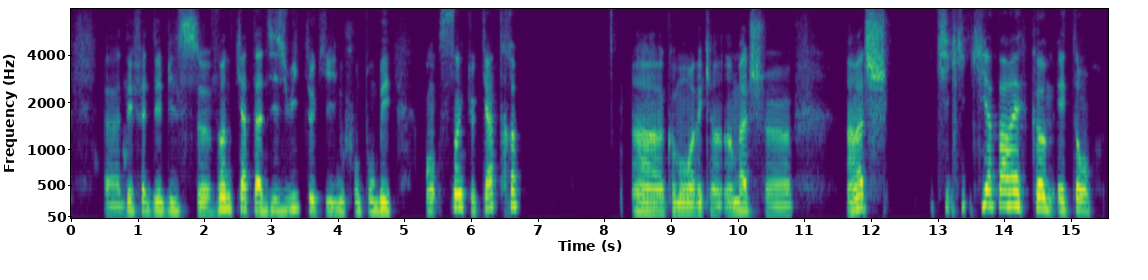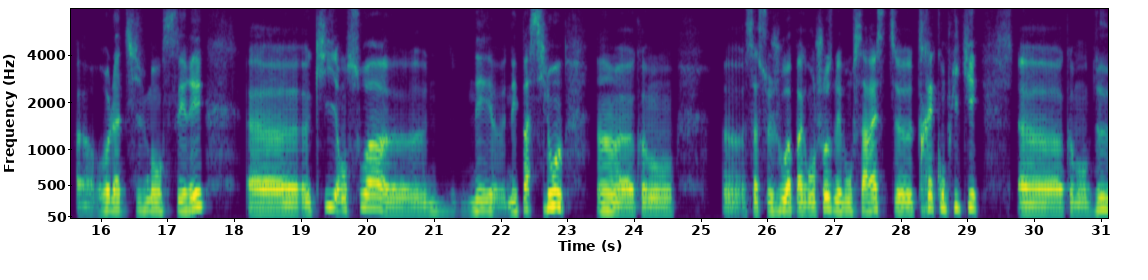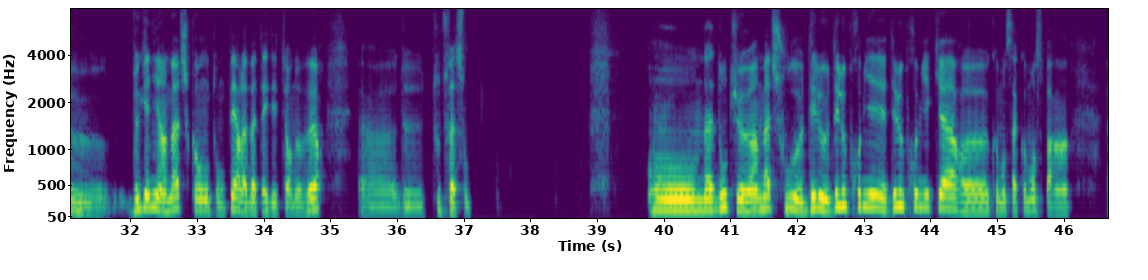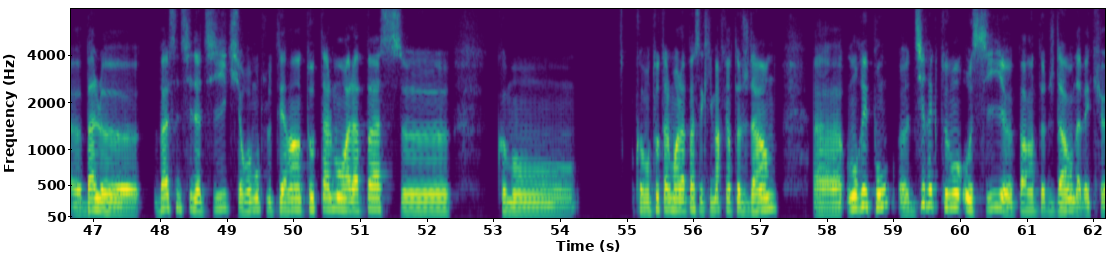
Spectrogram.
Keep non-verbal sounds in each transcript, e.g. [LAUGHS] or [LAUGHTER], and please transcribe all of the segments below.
Défaite des Bills euh, 24 à 18 euh, qui nous font tomber en 5-4. Euh, comment, avec un, match, euh, un match qui, qui, apparaît comme étant euh, relativement serré, euh, qui en soi euh, n'est euh, pas si loin. Hein, euh, comment, euh, ça se joue à pas grand-chose, mais bon, ça reste euh, très compliqué euh, comment, de, gagner un match quand on perd la bataille des turnovers euh, de toute façon. On a donc euh, un match où euh, dès le, premier, quart, euh, comment ça commence par un balle, Cincinnati qui remonte le terrain totalement à la passe, comment, comment totalement à la passe et qui marque un touchdown. Euh, on répond euh, directement aussi euh, par un touchdown avec,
